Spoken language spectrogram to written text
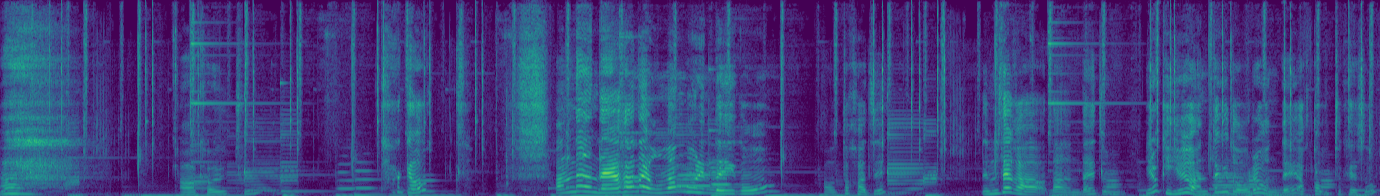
아, 아 결투 타격 안 되는데 하나에 5만 골인데 이거 아 어떡하지? 냄새가 나는데 좀 이렇게 유효 안 뜨기도 어려운데 아까부터 계속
